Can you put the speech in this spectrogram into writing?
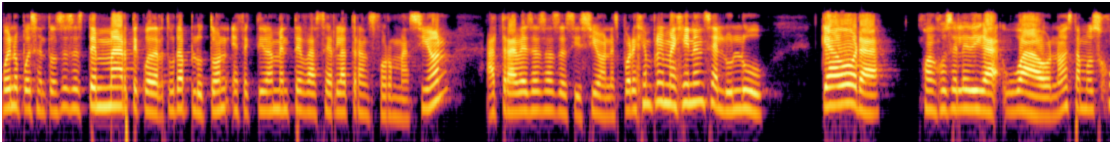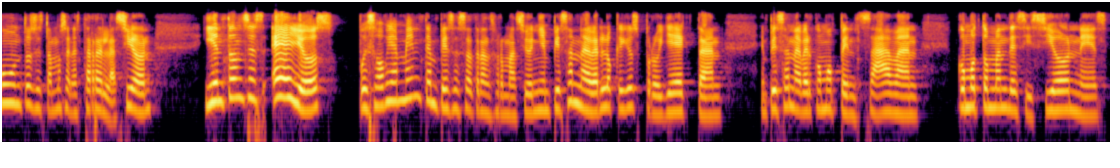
bueno, pues entonces este Marte cuadratura Plutón efectivamente va a ser la transformación a través de esas decisiones. Por ejemplo, imagínense a Lulú, que ahora Juan José le diga, wow, ¿no? Estamos juntos, estamos en esta relación. Y entonces ellos, pues obviamente empieza esa transformación y empiezan a ver lo que ellos proyectan, empiezan a ver cómo pensaban, cómo toman decisiones,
